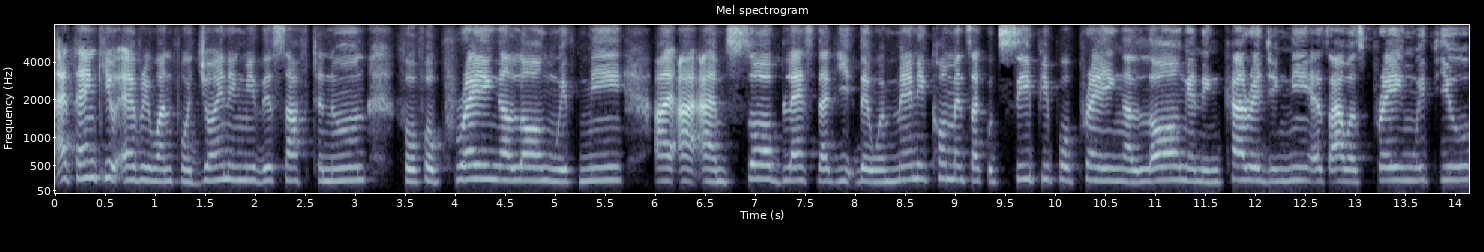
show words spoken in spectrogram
I thank you everyone for joining me this afternoon, for, for praying along with me. I, I, am so blessed that you, there were many comments. I could see people praying along and encouraging me as I was praying with you.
